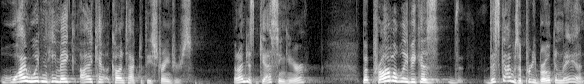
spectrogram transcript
why wouldn't he make eye contact with these strangers? And I'm just guessing here, but probably because th- this guy was a pretty broken man.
